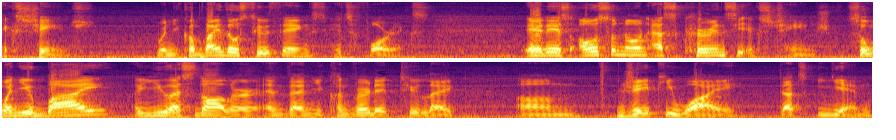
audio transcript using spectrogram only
exchange. When you combine those two things, it's Forex. It is also known as currency exchange. So when you buy a US dollar and then you convert it to like um, JPY, that's yen.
